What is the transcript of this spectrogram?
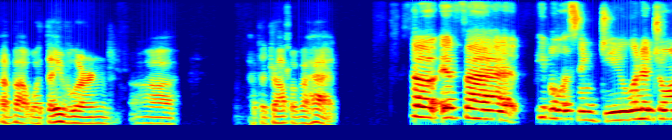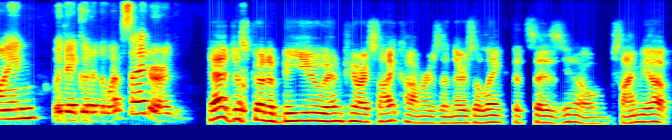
about what they've learned uh, at the drop of a hat. So if uh, people listening do want to join, would they go to the website or? Yeah, just go to BU NPR SciCommers and there's a link that says, you know, sign me up.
